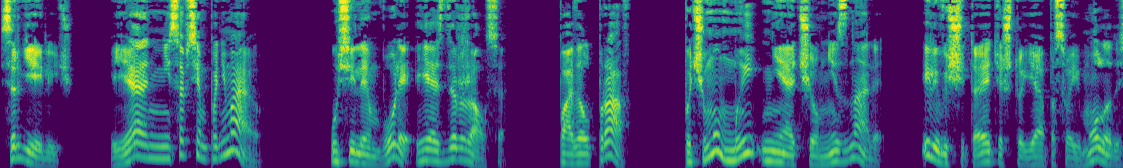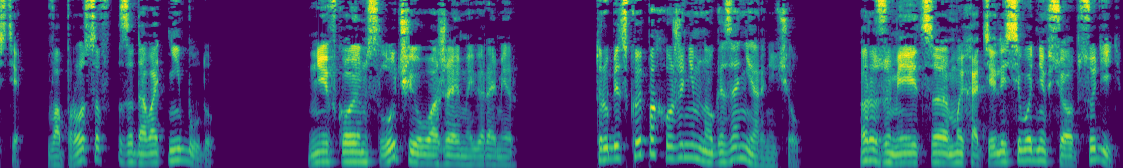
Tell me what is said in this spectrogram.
Сергей Ильич, я не совсем понимаю. Усилием воли я сдержался. Павел прав. Почему мы ни о чем не знали? Или вы считаете, что я по своей молодости Вопросов задавать не буду. Ни в коем случае, уважаемый Веромир. Трубецкой, похоже, немного занервничал. Разумеется, мы хотели сегодня все обсудить.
